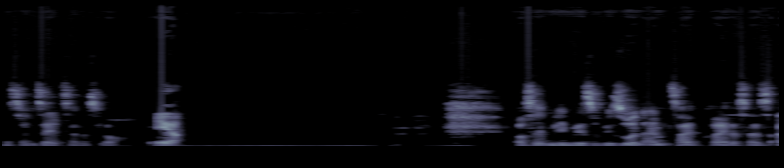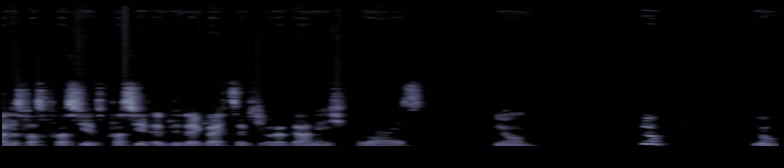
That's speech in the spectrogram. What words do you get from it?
Das ist ein seltsames Loch. Ja. Außerdem leben wir sowieso in einem Zeitbrei, das heißt, alles, was passiert, passiert entweder gleichzeitig oder gar nicht. Nice. Ja. Ja. Ja.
